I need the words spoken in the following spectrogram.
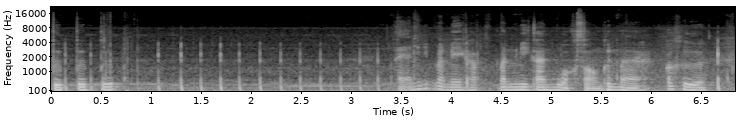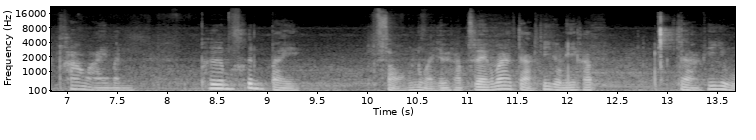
ปึ๊บปึ๊บปึ๊บแต่อันนี้มันมีครับ มันมีการบวก 2 ขึ้นมา ก็คือค่า y มันเพิ่มขึ้นไป 2 หน่วยใช่ไหมครับ แสดงว่าจากที่ตรงนี้ครับ จากที่อยู่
